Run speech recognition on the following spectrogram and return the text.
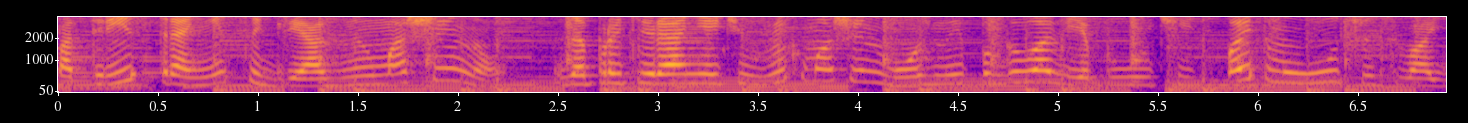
По три страницы грязную машину. За протирание чужих машин можно и по голове получить, поэтому лучше свою.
